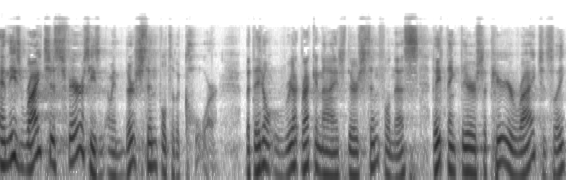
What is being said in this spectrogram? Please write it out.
And these righteous Pharisees, I mean, they're sinful to the core, but they don't re- recognize their sinfulness. They think they're superior righteously.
